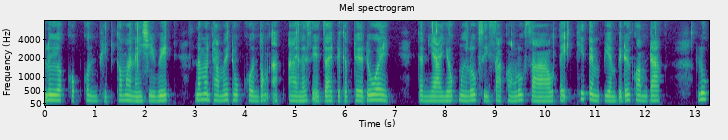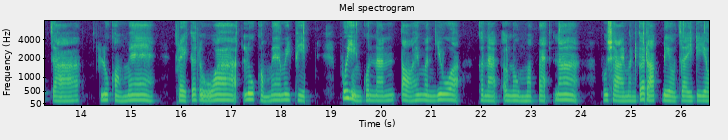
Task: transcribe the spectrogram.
เลือกคบคนผิดเข้ามาในชีวิต และมันทำให้ทุกคนต้องอับอายและเสียใจไปกับเธอด้วย กัญญายกมือลูบศีรษะของลูกสาวเตะที่เต็มเปี่ยมไปด้วยความรัก ลูกจ๋าลูกของแม่ ใครก็รู้ว่าลูกของแม่ไม่ผิด ผู้หญิงคนนั้นต่อให้มันยั่ว ขนาดเอานมมาแปะหน้า ผู้ชายมันก็รักเดียวใจเดียว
